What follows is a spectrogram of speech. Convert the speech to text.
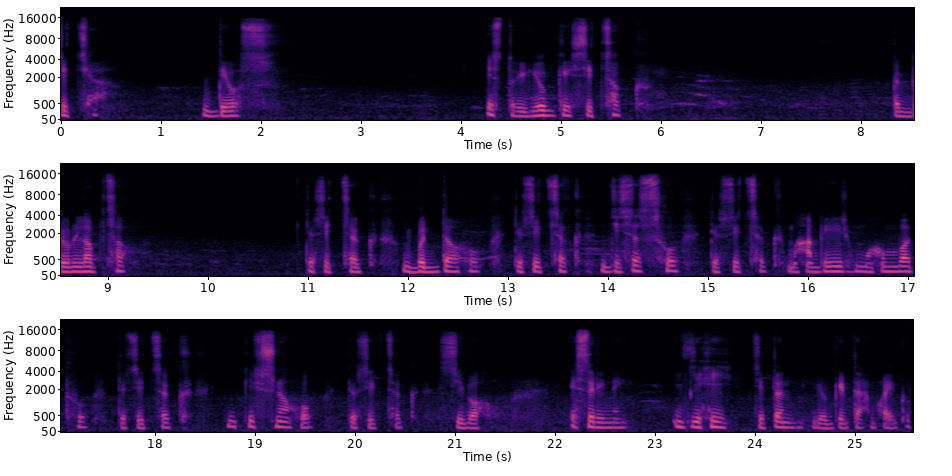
शिक्षा देओस् यस्तो योग्य शिक्षक त दुर्लभ छ। त्यो शिक्षक बुद्ध हो त्यो शिक्षक जिसस हो त्यो शिक्षक महावीर मोहम्मद हो त्यो शिक्षक कृष्ण हो त्यो शिक्षक शिव हो। यसरी नै यही चेतन योग्यता भएको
